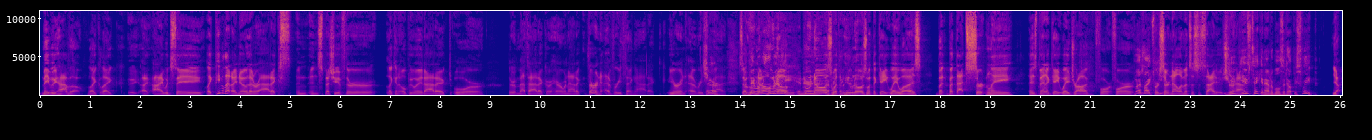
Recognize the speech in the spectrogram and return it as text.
Maybe we have though. Like like I, I would say like people that I know that are addicts, and, and especially if they're like an opioid addict or they're a meth addict or heroin addict, they're an everything addict. You're an everything Sure. addict. So who, were know, who, know, who knows what the, who knows what the gateway was? But but that certainly has been a gateway drug for for like, for you- certain elements of society. It sure you, has. You've taken edibles that help you sleep. yep.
